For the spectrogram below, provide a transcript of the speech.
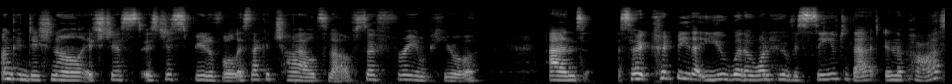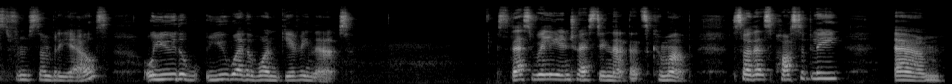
unconditional it's just it's just beautiful it's like a child's love so free and pure and so it could be that you were the one who received that in the past from somebody else or you the you were the one giving that so that's really interesting that that's come up so that's possibly um,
